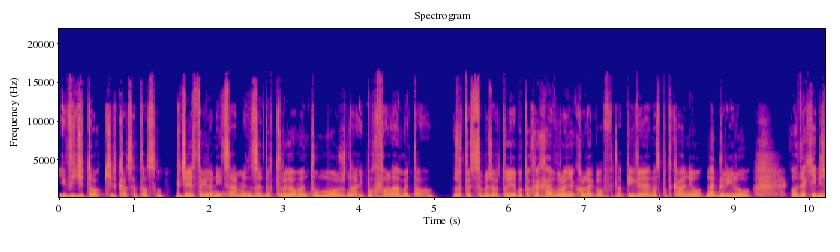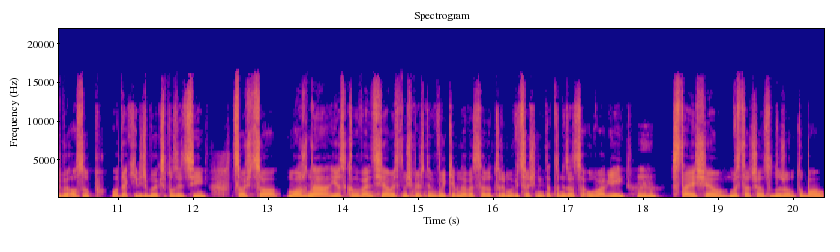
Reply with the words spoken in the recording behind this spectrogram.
i widzi to kilkaset osób. Gdzie jest ta granica między, do którego momentu można i pochwalamy to, że ktoś sobie żartuje, bo to hehe w gronie kolegów, na piwie, na spotkaniu, na grillu. Od jakiej liczby osób, od jakiej liczby ekspozycji, coś, co można, jest konwencją, jest tym śmiesznym wujkiem na weselu, który mówi coś, nikt na to nie zwraca uwagi, mhm. staje się wystarczająco dużą tubą,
